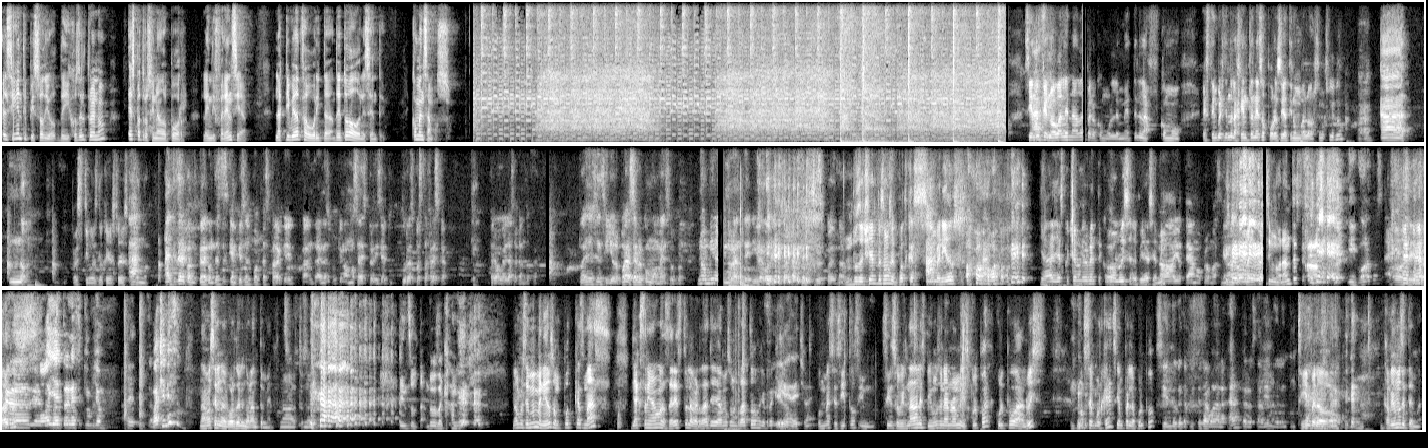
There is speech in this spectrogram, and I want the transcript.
El siguiente episodio de Hijos del Trueno es patrocinado por la indiferencia, la actividad favorita de todo adolescente. Comenzamos. Siento Ah, que sí. no vale nada, pero como le meten la, como está invirtiendo la gente en eso, por eso ya tiene un valor. ¿Sí me explico? Ajá. Ah, no. Pues digo, es lo que yo estoy escuchando. Antes de que le contestes que empiece el podcast para que para entrar en eso, porque no vamos a desperdiciar tu, tu respuesta fresca. ¿Qué? Pero vela sacando acá. Puede ser sencillo, lo puede hacer como menso, bro. No, mira, ignorante, y luego sacar tu respuesta. bro. Pues de hecho ya empezamos el podcast. Ah. Bienvenidos. Oh, Ya, ya escucharon realmente cómo Luis se refiere hacia mí. no, yo te amo, bro, más que No, me ignorantes. Ah, Y gordos. oh, sí, gordos. Oye, entro en ese club yo. Guachen eso. Nada más en el gordo ignorante, men. No, tú no. Insultándolos acá. ¿no? No, pues sean bienvenidos a un podcast más. Ya extrañamos hacer esto, la verdad. Ya llevamos un rato. Yo creo Sí, que de hecho, ¿eh? un mesecito sin, sin subir nada. Les pedimos una enorme disculpa. Culpo a Luis. No sé por qué, siempre lo culpo. Siento que te fuiste a Guadalajara, pero está bien, adelante. Sí, pero cambiemos de tema.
